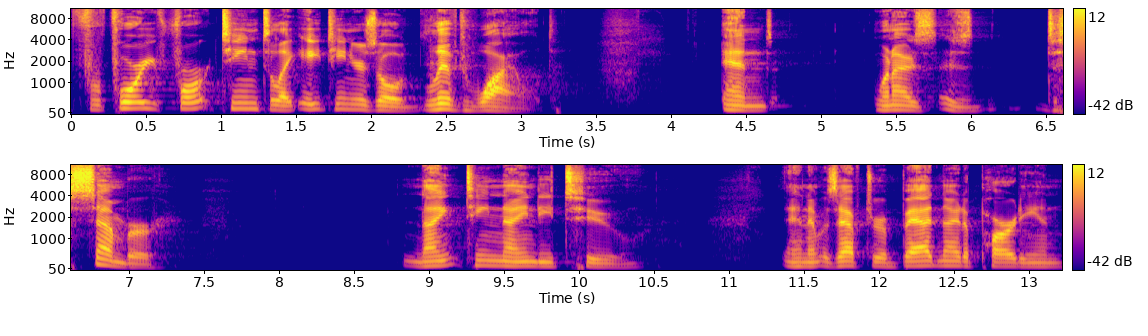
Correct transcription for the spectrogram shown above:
for 14 to like 18 years old, lived wild. And when I was, was December 1992, and it was after a bad night of partying,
